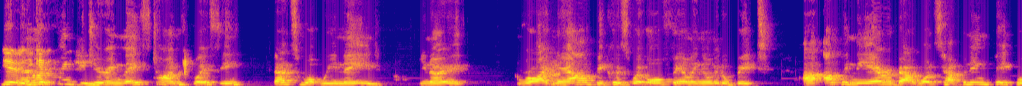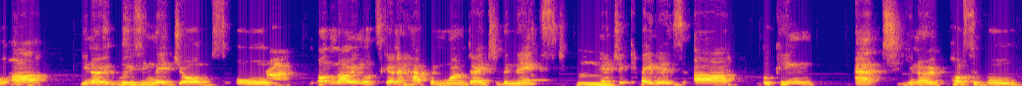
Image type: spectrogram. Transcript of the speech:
yeah. and You I think energy. during these times, Blessy, that's what we need, you know, right now because we're all feeling a little bit uh, up in the air about what's happening. People are, you know, losing their jobs or Right. not knowing what's going to happen one day to the next. Mm, Educators are looking at, you know, possible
